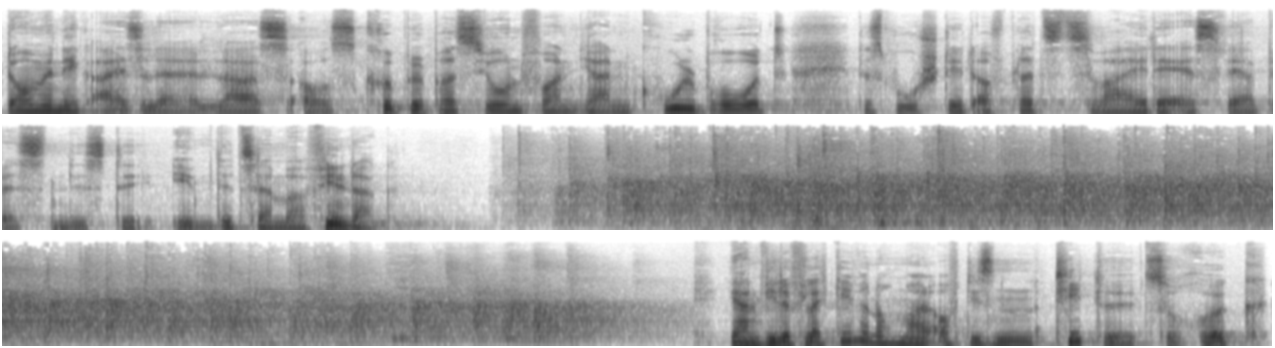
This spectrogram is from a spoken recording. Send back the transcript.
Dominik Eisele las aus Krüppelpassion von Jan Kuhlbrot. Das Buch steht auf Platz 2 der SWR-Bestenliste im Dezember. Vielen Dank. Jan Wiele, vielleicht gehen wir noch mal auf diesen Titel zurück.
